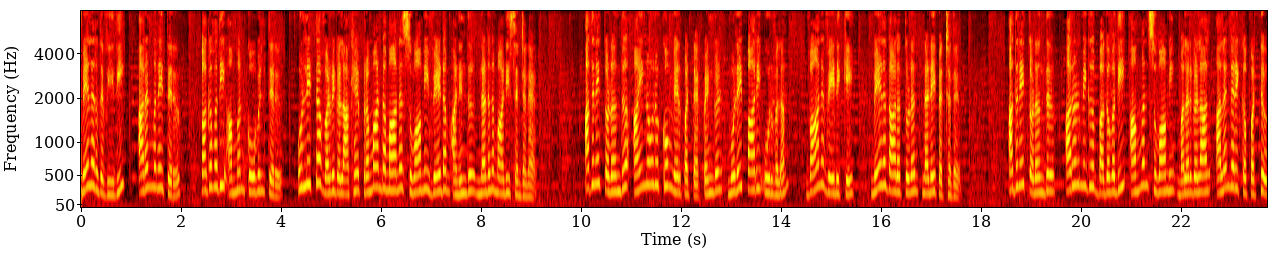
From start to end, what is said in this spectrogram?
மேலரத வீதி அரண்மனை தெரு பகவதி அம்மன் கோவில் தெரு. உள்ளிட்ட வழிகளாக பிரம்மாண்டமான சுவாமி வேடம் அணிந்து நடனமாடி சென்றனர். அதனைத் தொடர்ந்து ஐநூறுக்கும் மேற்பட்ட பெண்கள் முளைப்பாரி ஊர்வலம் வான வேடிக்கை மேலதாளத்துடன் நடைபெற்றது. அதனைத் தொடர்ந்து அருள்மிகு பகவதி அம்மன் சுவாமி மலர்களால் அலங்கரிக்கப்பட்டு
